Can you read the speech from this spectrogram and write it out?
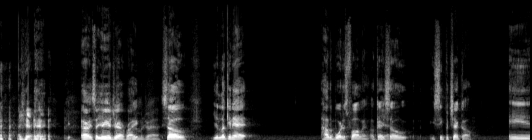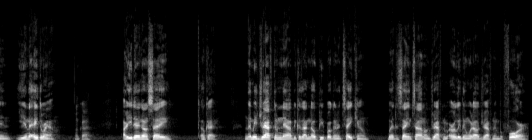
yeah. All right, so you're in your draft, right? in my draft. So you're looking at how the board is falling. Okay, Yeah. so you see Pacheco, and you're in the eighth round. Okay. Are you then going to say, okay, let me draft him now because I know people are going to take him, but at the same time, I'm drafting him earlier than what I was drafting him before,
